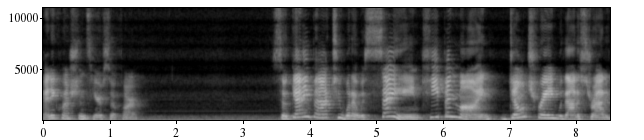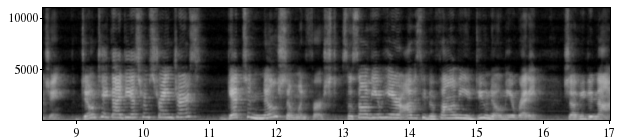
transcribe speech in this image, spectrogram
Any questions here so far? So getting back to what I was saying, keep in mind, don't trade without a strategy. Don't take ideas from strangers. Get to know someone first. So some of you here obviously have been following me. You do know me already. Some of you did not.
